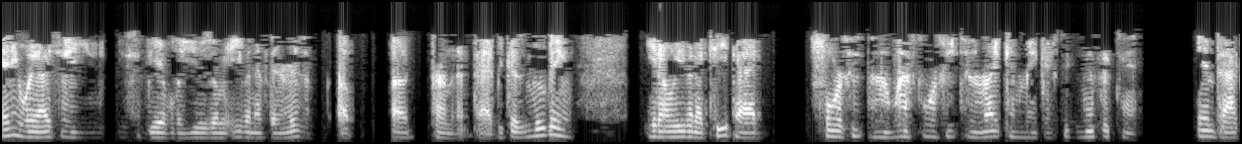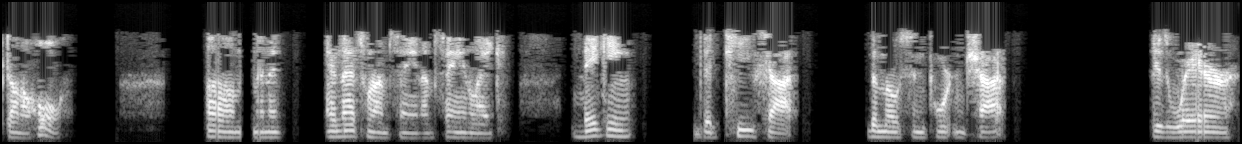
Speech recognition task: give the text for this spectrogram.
anyway, I say you, you should be able to use them even if there is a, a, permanent pad because moving, you know, even a T pad four feet to the left, four feet to the right can make a significant impact on a hole. Um, and And that's what I'm saying. I'm saying like making the tee shot the most important shot is where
